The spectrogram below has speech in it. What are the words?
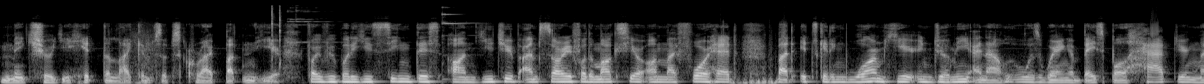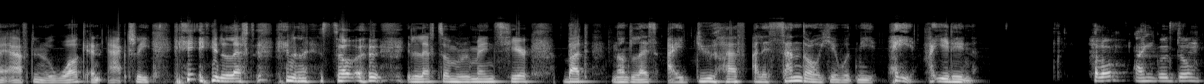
make sure you hit the like and subscribe button here. For everybody who's seeing this on YouTube, I'm sorry for the marks here on my forehead, but it's getting warm here in Germany, and I was wearing a baseball hat during my afternoon walk, and actually it left it left some it left some remains here. But nonetheless, I do have Alessandro here with me. Hey, how you doing? Hello, I'm good. Doing,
